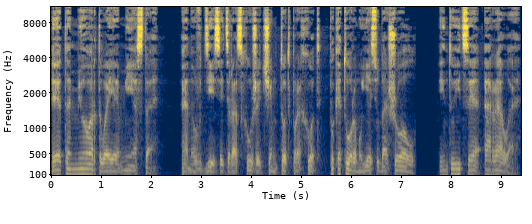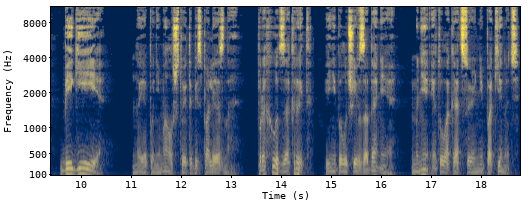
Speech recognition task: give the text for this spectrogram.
Это мертвое место. Оно в десять раз хуже, чем тот проход, по которому я сюда шел. Интуиция орала «Беги!» Но я понимал, что это бесполезно. Проход закрыт, и не получив задания, мне эту локацию не покинуть.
